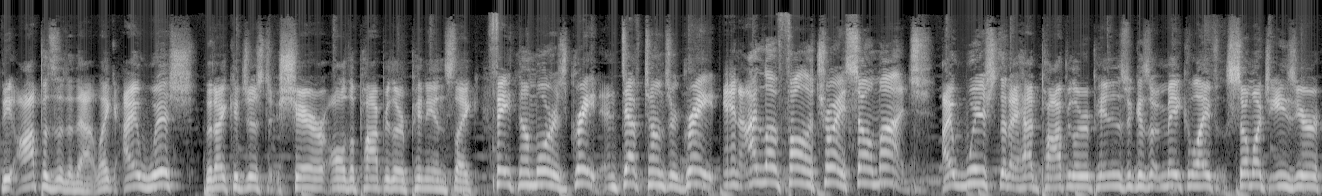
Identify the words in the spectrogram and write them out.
the opposite of that. Like, I wish that I could just share all the popular opinions, like, Faith No More is great, and Deftones are great, and I love Fall of Troy so much. I wish that I had popular opinions because it would make life so much easier,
